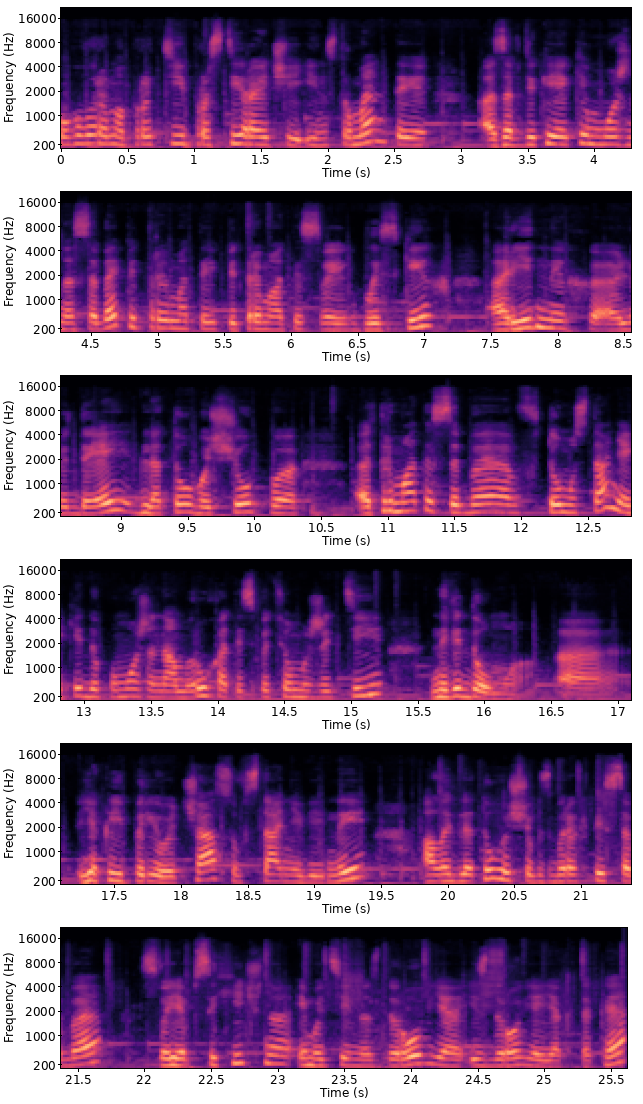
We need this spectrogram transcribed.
поговоримо про ті прості речі і інструменти, завдяки яким можна себе підтримати, підтримати своїх близьких, рідних е, людей для того, щоб е, тримати себе в тому стані, який допоможе нам рухатись по цьому житті. Невідомо е, який період часу в стані війни, але для того, щоб зберегти себе, своє психічне, емоційне здоров'я і здоров'я як таке,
